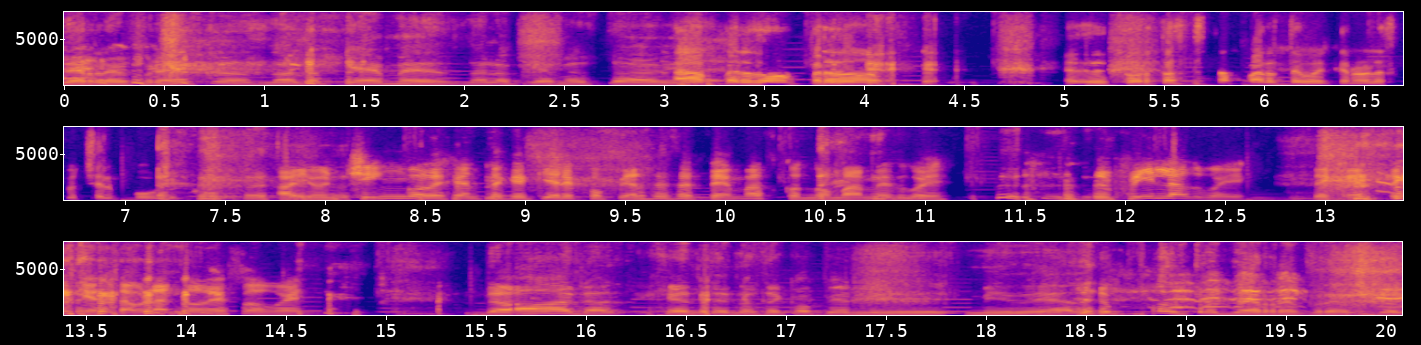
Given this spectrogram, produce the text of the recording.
De refrescos, no lo quemes, no lo quemes todavía. Ah, perdón, perdón. Eh, Cortas esta parte, güey, que no la escuche el público. Hay un chingo de gente que quiere copiarse ese tema, con no mames, güey. Filas, güey, de gente que está hablando de eso, güey. No, no, gente, no se copien mi, mi idea de podcast de refrescos.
